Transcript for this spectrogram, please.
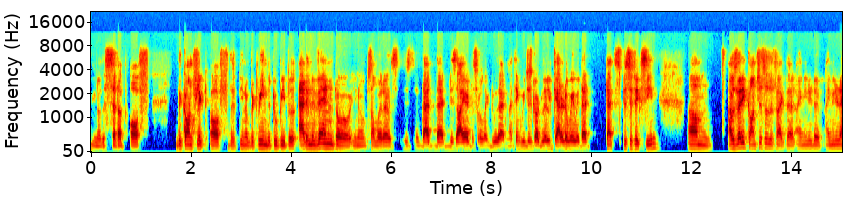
you know the setup of the conflict of the you know between the two people at an event or you know somewhere else is that that desire to sort of like do that and i think we just got a little carried away with that that specific scene um i was very conscious of the fact that i needed to i needed to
